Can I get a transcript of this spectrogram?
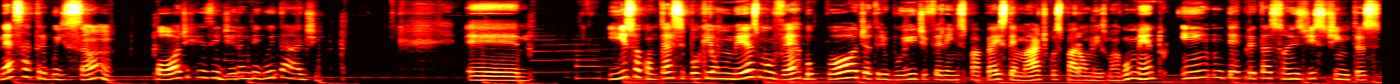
nessa atribuição, pode residir ambiguidade. É, e isso acontece porque um mesmo verbo pode atribuir diferentes papéis temáticos para o um mesmo argumento em interpretações distintas.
